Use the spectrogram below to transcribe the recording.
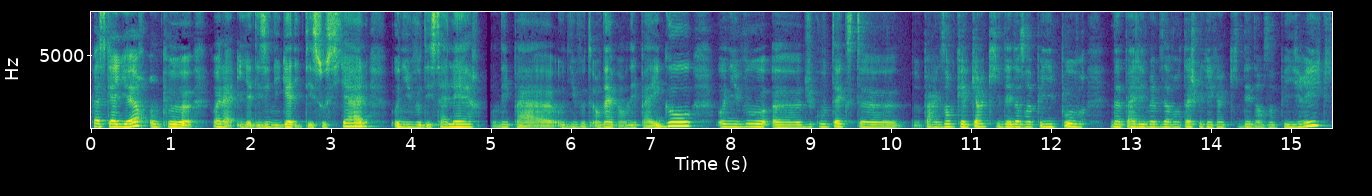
Parce qu'ailleurs, on peut, euh, voilà, il y a des inégalités sociales, au niveau des salaires, on n'est pas euh, au niveau, on n'est pas égaux, au niveau euh, du contexte, par exemple, quelqu'un qui naît dans un pays pauvre n'a pas les mêmes avantages que quelqu'un qui naît dans un pays riche,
